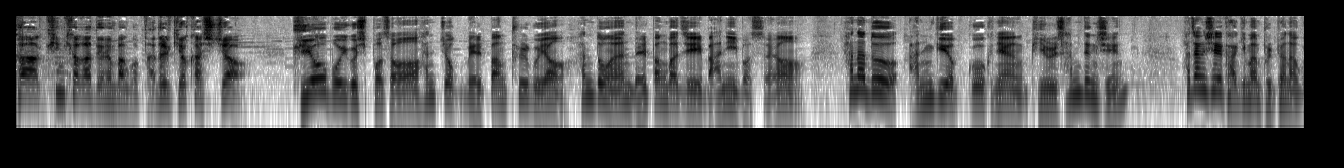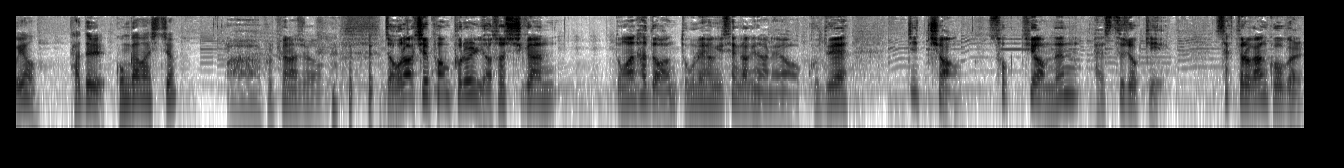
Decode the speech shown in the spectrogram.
퀸카 퀸카가 되는 방법 다들 기억하시죠? 귀여워 보이고 싶어서 한쪽 멜빵 풀고요. 한동안 멜빵 바지 많이 입었어요. 하나도 안 귀엽고 그냥 비율 3등신. 화장실 가기만 불편하고요. 다들 공감하시죠? 아, 불편하죠. 자, 오락실 펌프를 6시간 동안 하던 동네 형이 생각이 나네요. 구두에 찌청, 속 티 없는 베스트 조끼, 색 들어간 고글,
